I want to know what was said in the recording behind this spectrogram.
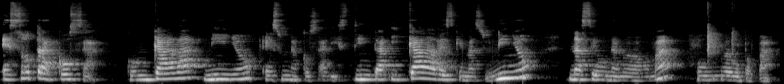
es otra cosa. Con cada niño es una cosa distinta y cada vez que nace un niño, nace una nueva mamá o un nuevo papá,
